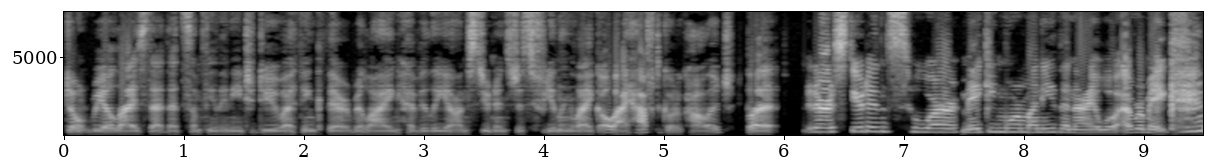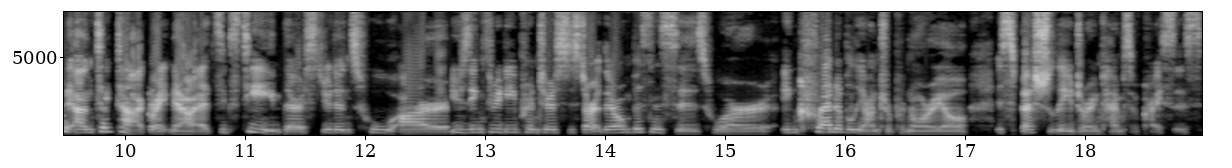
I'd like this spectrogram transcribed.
don't realize that that's something they need to do. I think they're relying heavily on students just feeling like, oh, I have to go to college. But there are students who are making more money than I will ever make on TikTok right now at 16. There are students who are using 3D printers to start their own businesses, who are incredibly entrepreneurial, especially during times of crisis.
